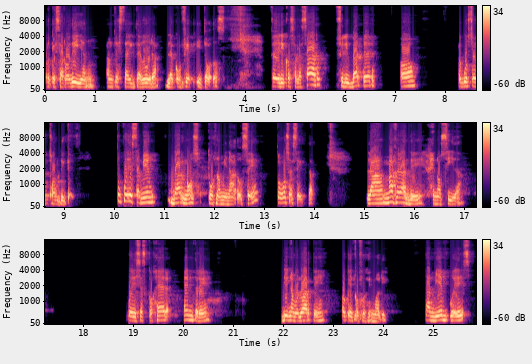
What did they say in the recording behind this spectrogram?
porque se arrodillan ante esta dictadura, la CONFIEC y todos. Federico Salazar, Philip Butter o Augusto Stoldig. Tú puedes también darnos tus nominados, ¿eh? Todo se acepta. La más grande, genocida. Puedes escoger entre Dina Boluarte o Keiko Fujimori. También puedes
